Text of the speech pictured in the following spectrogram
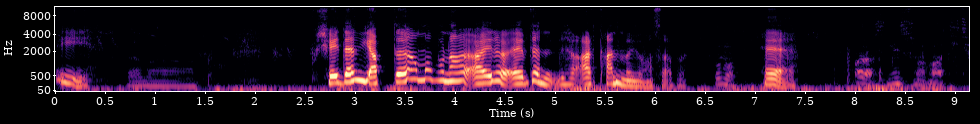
İyi. Tamam. Şeyden yaptı ama buna ayrı evden artanmıyor sabı. Bu mu? He Arasını hiç sorma Hatice.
